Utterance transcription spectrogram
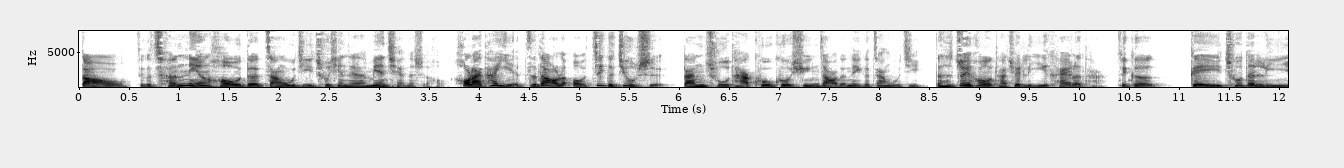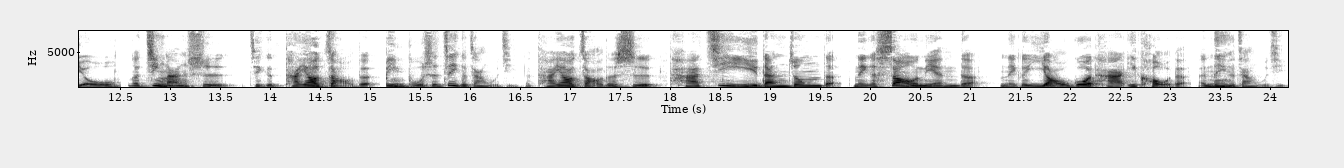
到这个成年后的张无忌出现在他面前的时候，后来他也知道了哦，这个就是当初他苦苦寻找的那个张无忌。但是最后他却离开了他，这个给出的理由，那竟然是这个他要找的并不是这个张无忌，他要找的是他记忆当中的那个少年的。那个咬过他一口的那个张无忌，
